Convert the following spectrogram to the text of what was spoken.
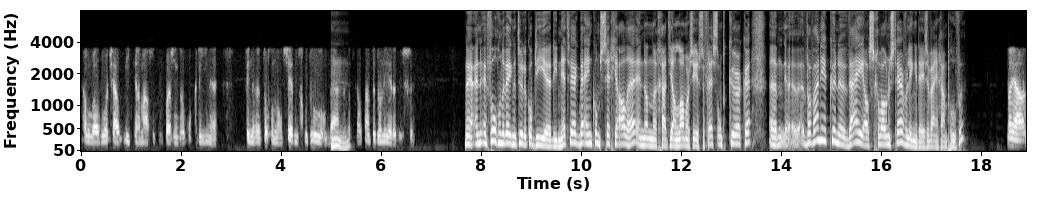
alhoewel Watchout niet helemaal van toepassing op Oekraïne, vinden we het toch een ontzettend goed doel om daar mm. wat geld aan te doneren. Dus, uh. Nou ja, en, en, volgende week natuurlijk op die, die netwerkbijeenkomst, zeg je al. Hè? En dan gaat Jan Lammers eerste fles ontkurken. Um, wanneer kunnen wij als gewone stervelingen deze wijn gaan proeven? Nou ja,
